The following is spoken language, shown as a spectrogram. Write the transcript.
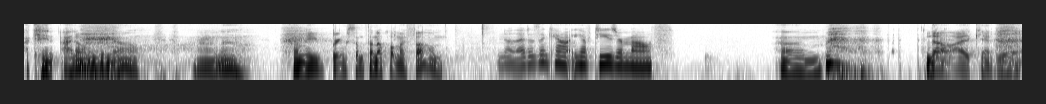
I can't. I don't even know. I don't know. Let me bring something up on my phone. No, that doesn't count. You have to use your mouth. Um, no, I can't do it.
